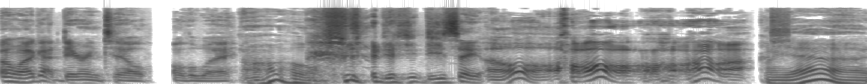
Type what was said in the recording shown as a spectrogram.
Oh, I got Darren Till all the way. Oh, did, you, did you say oh? oh, oh. yeah.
